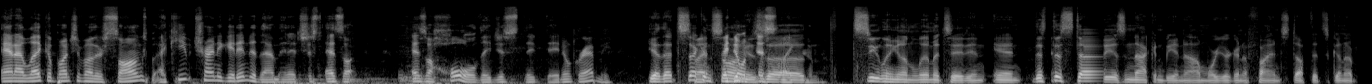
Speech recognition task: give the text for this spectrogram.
And I like a bunch of other songs, but I keep trying to get into them, and it's just as a as a whole, they just they, they don't grab me. Yeah, that second but song is uh, "Ceiling Unlimited," and and this this study is not going to be an album where you're going to find stuff that's going to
